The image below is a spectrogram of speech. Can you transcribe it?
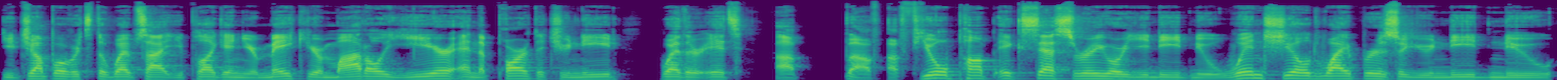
You jump over to the website, you plug in your make, your model, year, and the part that you need, whether it's a, a, a fuel pump accessory or you need new windshield wipers or you need new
